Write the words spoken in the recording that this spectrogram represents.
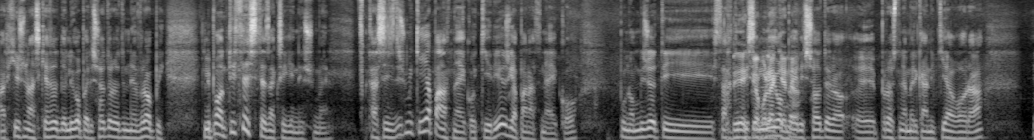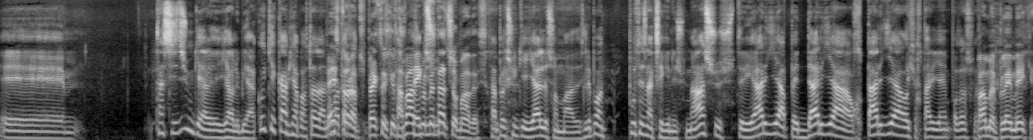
αρχίσουν να σκέφτονται λίγο περισσότερο την Ευρώπη. Λοιπόν, τι θέση θες να ξεκινήσουμε; Θα συζητήσουμε και για Παναθηναϊκό, κυρίως για Παναθηναϊκό. Που νομίζω ότι θα Επειδή έχει χτυπήσει πιο πολλά λίγο κενά. περισσότερο ε, προς την Αμερικανική αγορά. Ε, θα συζητήσουμε και για Ολυμπιακό και κάποια από αυτά τα Πες νόματα τώρα θα, τους παίκτες και θα τους βάζουμε παίξουν- μετά τις ομάδες. θα παίξουν και για άλλες ομάδες. Λοιπόν, πού θες να ξεκινήσουμε, Άσους, Τριάρια, Πεντάρια, Οχτάρια, όχι Οχτάρια είναι ποδόσφαιρο. Πάμε playmaker.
